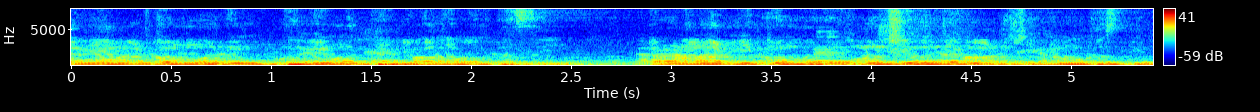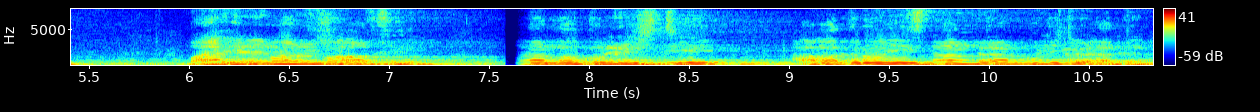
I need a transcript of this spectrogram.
আমি আমার জন্মভূমির মধ্যে আমি কথা বলতেছি, কারণ আমার বিক্রমপুরের মুন্সিগঞ্জের মানুষ এখানে উপস্থিত। বাইরের মানুষও আছে। আমরা নতুন এসেছি, আমাদের ওই স্থানটার পরিচয়টা দেন।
